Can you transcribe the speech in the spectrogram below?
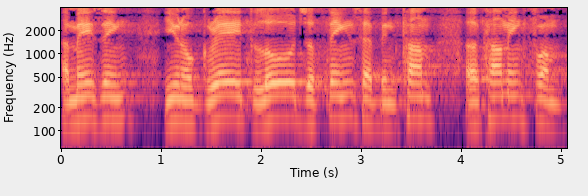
amazing, you know, great loads of things have been come, uh, coming from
